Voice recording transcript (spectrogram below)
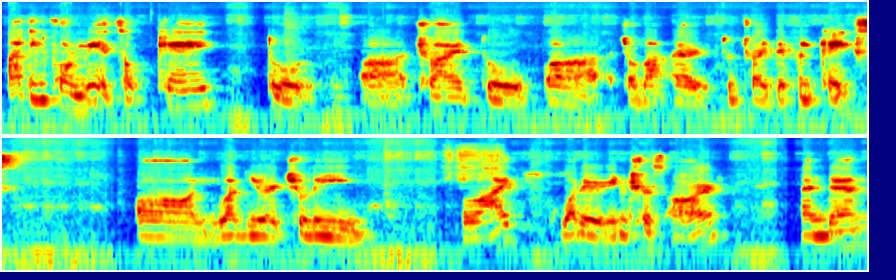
I think for me it's okay to uh, try to uh, uh, to try different cakes on what you actually like, what your interests are, and then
